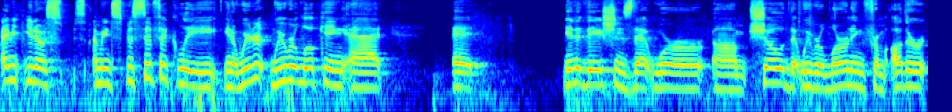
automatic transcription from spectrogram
I- mean, you know, I mean, specifically, you know, we're, we were looking at, at innovations that were, um, showed that we were learning from other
